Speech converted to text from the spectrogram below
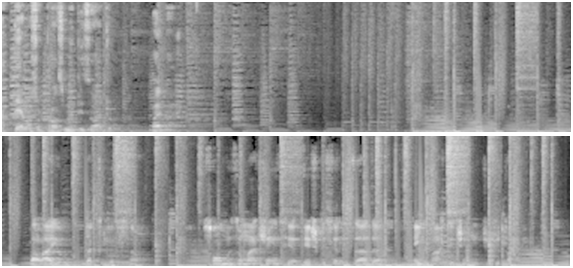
Até nosso próximo episódio. Bye bye. Balaio da Criação. Somos uma agência especializada em marketing digital.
